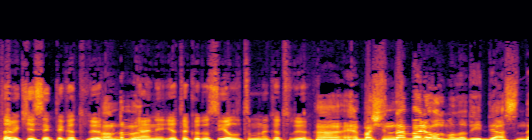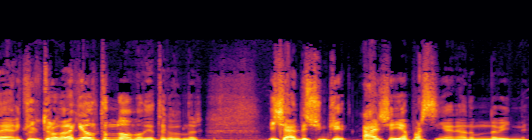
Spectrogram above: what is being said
Tabii kesinlikle katılıyorum. Anladın mı? Yani yatak odası yalıtımına katılıyorum. Ha, yani başından böyle olmalıydı aslında yani. Kültür olarak yalıtımlı olmalı yatak odaları. İçeride çünkü her şeyi yaparsın yani hanımınla beyinle.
